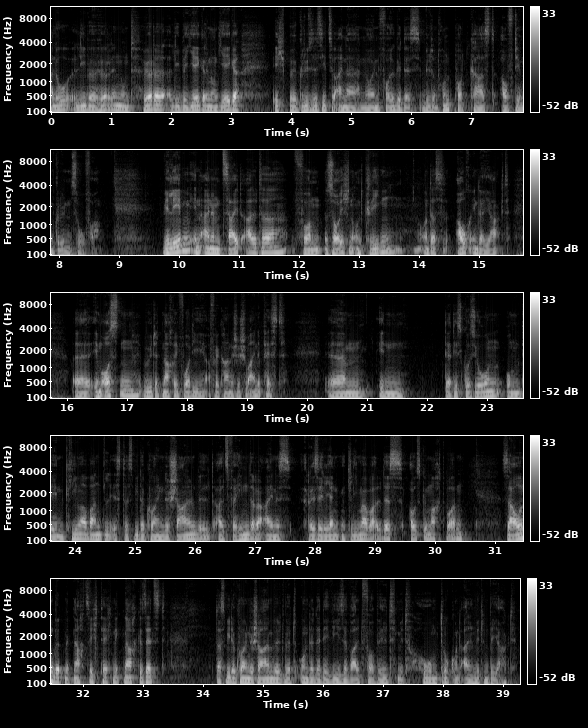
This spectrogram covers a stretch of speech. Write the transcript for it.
Hallo, liebe Hörerinnen und Hörer, liebe Jägerinnen und Jäger. Ich begrüße Sie zu einer neuen Folge des Wild und Hund Podcast auf dem grünen Sofa. Wir leben in einem Zeitalter von Seuchen und Kriegen und das auch in der Jagd. Äh, Im Osten wütet nach wie vor die afrikanische Schweinepest. Ähm, in der Diskussion um den Klimawandel ist das wiederkäuende Schalenwild als Verhinderer eines resilienten Klimawaldes ausgemacht worden. Sauen wird mit Nachtsichttechnik nachgesetzt. Das wiederkäuende Schalenwild wird unter der Devise Wald vor Wild mit hohem Druck und allen Mitteln bejagt.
